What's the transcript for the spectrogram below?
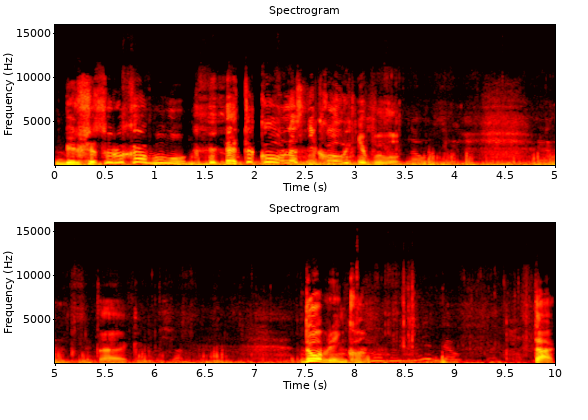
Більше 40 було. Такого в нас ніколи не було. Так. Добренько. Так,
